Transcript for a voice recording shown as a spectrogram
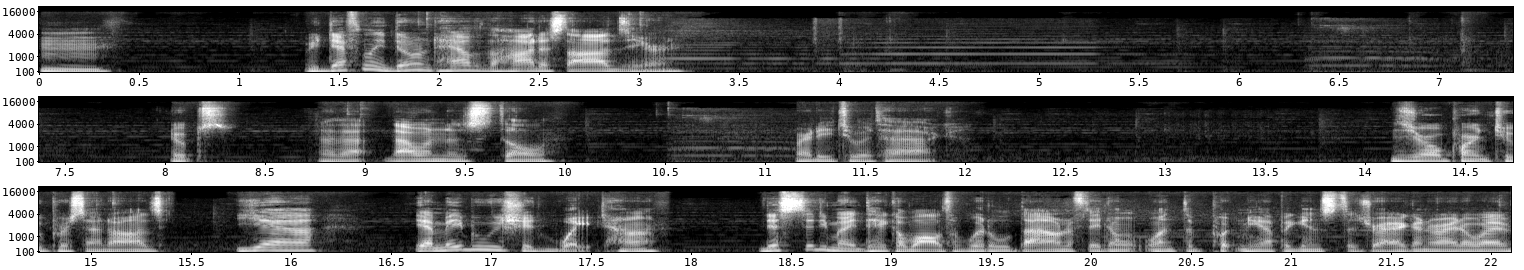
Hmm. We definitely don't have the hottest odds here. Oops. No, that, that one is still ready to attack. 0.2% odds. Yeah, yeah, maybe we should wait, huh? This city might take a while to whittle down if they don't want to put me up against the dragon right away.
